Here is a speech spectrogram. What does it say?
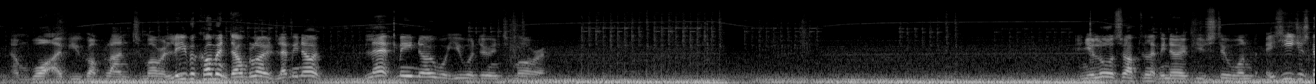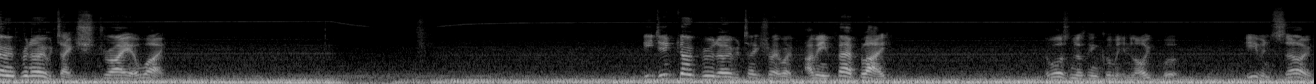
And what have you got planned tomorrow? Leave a comment down below. Let me know. Let me know what you are doing tomorrow. And you'll also have to let me know if you still want... Is he just going for an overtake straight away? He did go for an overtake straight away. I mean, fair play. There was nothing coming like, but even so.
